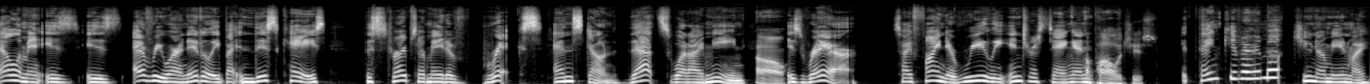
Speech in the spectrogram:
element is is everywhere in Italy, but in this case, the stripes are made of bricks and stone. That's what I mean. Oh. is rare. So I find it really interesting, and Apologies. Thank you very much. You know me and my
